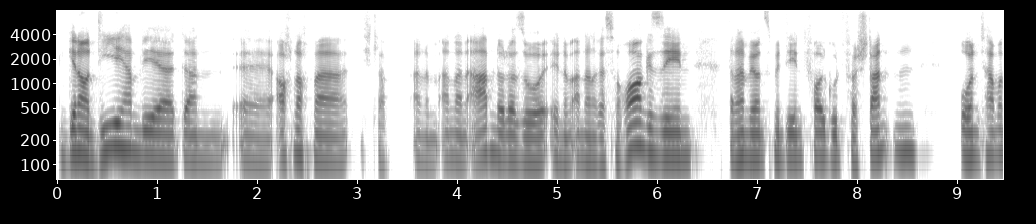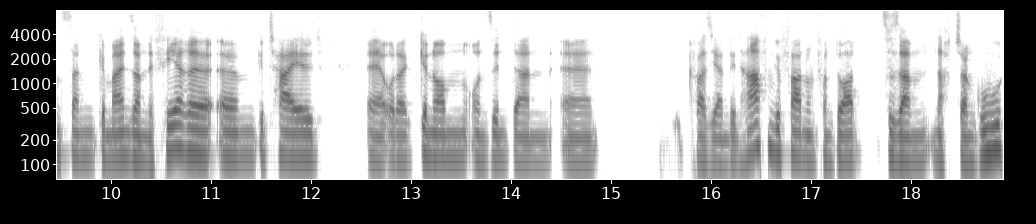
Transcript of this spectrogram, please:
genau, die haben wir dann äh, auch nochmal, ich glaube, an einem anderen Abend oder so in einem anderen Restaurant gesehen. Dann haben wir uns mit denen voll gut verstanden und haben uns dann gemeinsam eine Fähre ähm, geteilt äh, oder genommen und sind dann äh, quasi an den Hafen gefahren und von dort zusammen nach Canggu.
